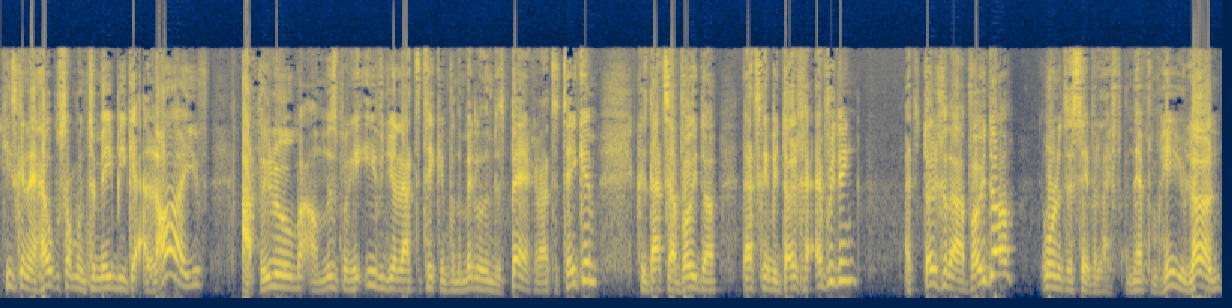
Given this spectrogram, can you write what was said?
he's going to help someone to maybe get alive, even you're allowed to take him from the middle of his back, you're allowed to take him, because that's avoida, that's going to be doicha everything, that's doicha the avoida, in order to save a life. And then from here you learn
